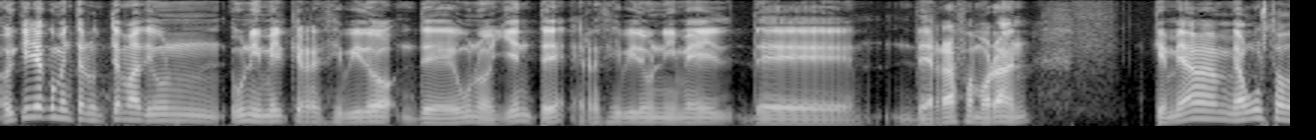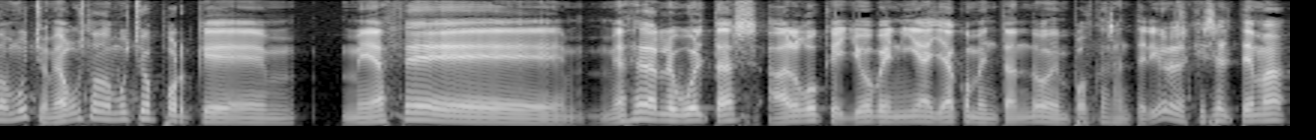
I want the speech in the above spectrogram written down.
hoy quería comentar un tema de un, email que he recibido de un oyente. He recibido un email de, de Rafa Morán que me ha, me ha, gustado mucho. Me ha gustado mucho porque me hace, me hace darle vueltas a algo que yo venía ya comentando en podcasts anteriores, que es el tema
